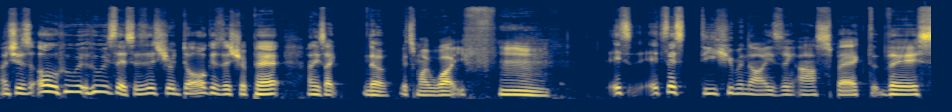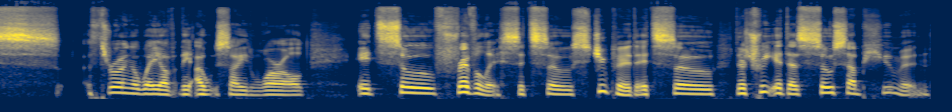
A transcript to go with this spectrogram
And she says, Oh, who who is this? Is this your dog? Is this your pet? And he's like, No, it's my wife hmm. it's it's this dehumanizing aspect, this throwing away of the outside world. It's so frivolous, it's so stupid, it's so they're treated as so subhuman.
